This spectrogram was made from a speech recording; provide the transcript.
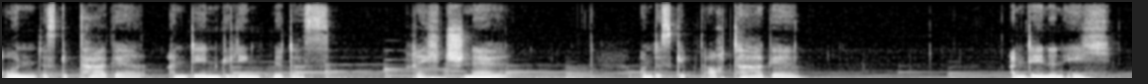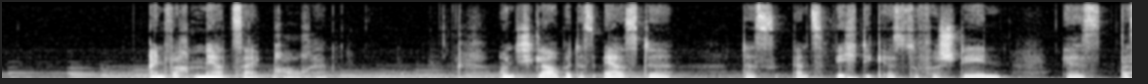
Und es gibt Tage, an denen gelingt mir das recht schnell. Und es gibt auch Tage, an denen ich einfach mehr Zeit brauche. Und ich glaube, das Erste, das ganz wichtig ist zu verstehen, ist, dass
